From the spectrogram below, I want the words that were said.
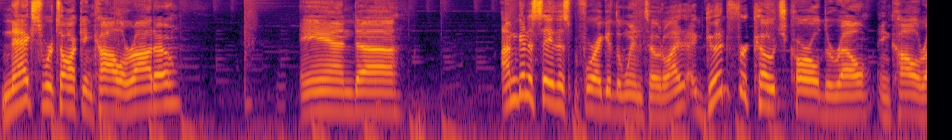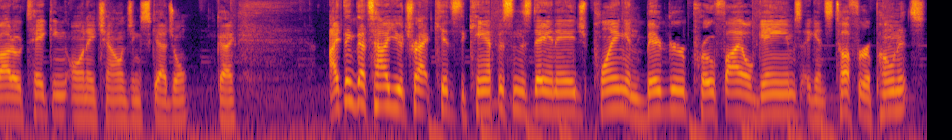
Next, we're talking Colorado. And uh, I'm going to say this before I give the win total. I, good for coach Karl Dorrell in Colorado taking on a challenging schedule. Okay. I think that's how you attract kids to campus in this day and age, playing in bigger profile games against tougher opponents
